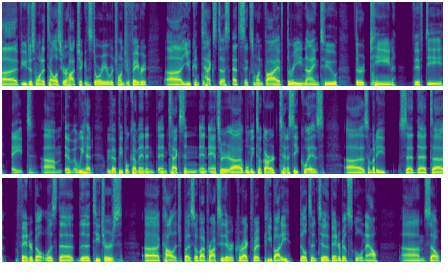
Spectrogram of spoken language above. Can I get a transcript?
Uh, if you just want to tell us your hot chicken story or which one's your favorite, uh, you can text us at 615 392 1358. Um, we had we've had people come in and, and text and, and answer uh, when we took our Tennessee quiz. Uh, somebody said that uh, Vanderbilt was the the teachers' uh, college, but so by proxy they were correct. Right, Peabody built into Vanderbilt School now. Um, so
